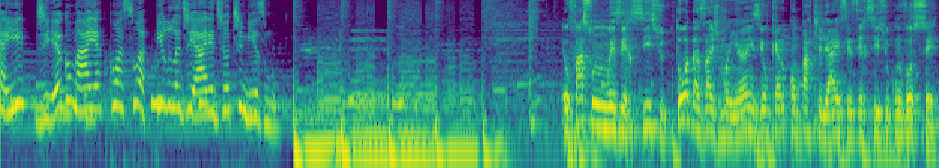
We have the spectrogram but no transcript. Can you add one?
aí, Diego Maia, com a sua pílula diária de otimismo. Eu faço um exercício todas as manhãs e eu quero compartilhar esse exercício com você.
